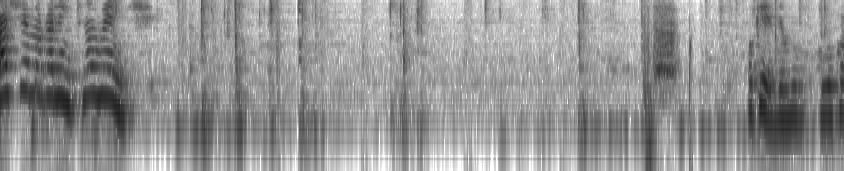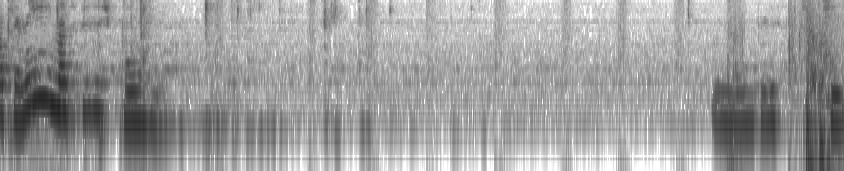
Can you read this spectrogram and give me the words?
Achei uma galinha, finalmente. Ok, devo colocar a pena. Ih, mas eu preciso de polvo. Não preciso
